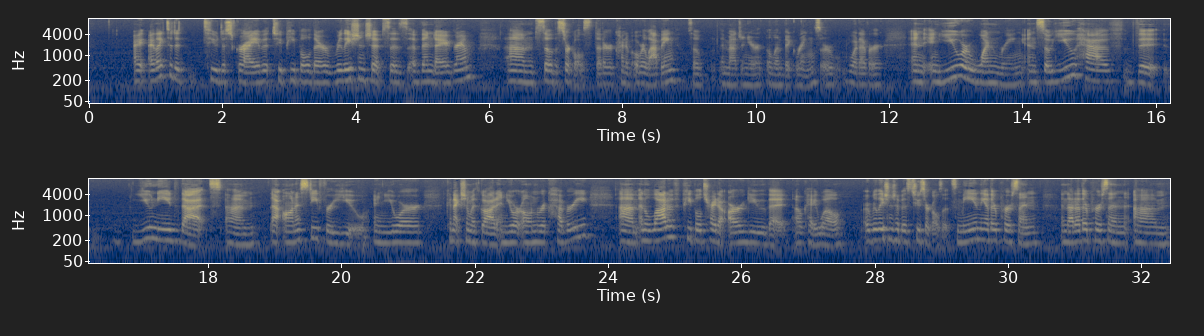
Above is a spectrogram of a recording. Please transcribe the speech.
I, I like to, de- to describe to people their relationships as a Venn diagram. Um, so the circles that are kind of overlapping. So imagine your Olympic rings or whatever and and you are one ring and so you have the you need that um, that honesty for you and your connection with god and your own recovery um, and a lot of people try to argue that okay well a relationship is two circles it's me and the other person and that other person um,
